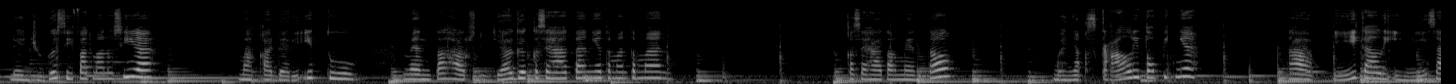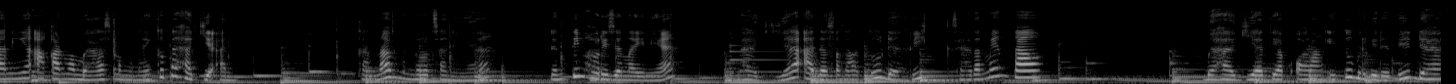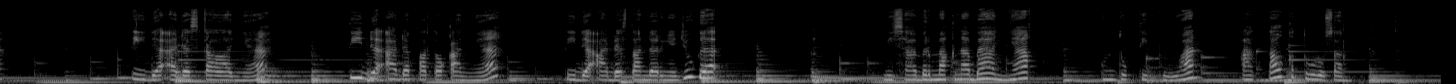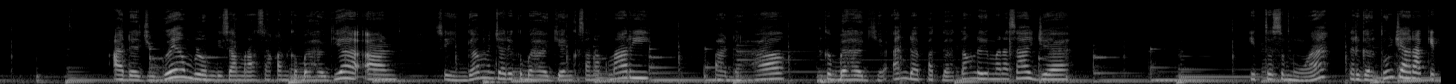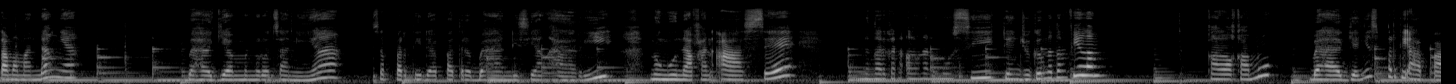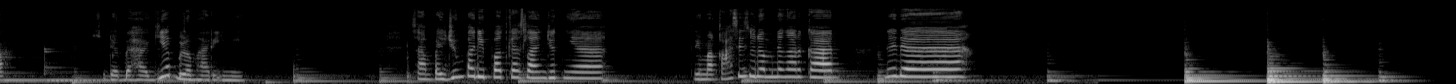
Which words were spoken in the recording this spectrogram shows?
dan juga sifat manusia. Maka dari itu, mental harus dijaga kesehatannya teman-teman kesehatan mental banyak sekali topiknya. Tapi kali ini Sania akan membahas mengenai kebahagiaan. Karena menurut Sania dan tim Horizon lainnya, bahagia adalah salah satu dari kesehatan mental. Bahagia tiap orang itu berbeda-beda. Tidak ada skalanya, tidak ada patokannya, tidak ada standarnya juga bisa bermakna banyak untuk tipuan atau ketulusan. Ada juga yang belum bisa merasakan kebahagiaan, sehingga mencari kebahagiaan ke sana kemari. Padahal, kebahagiaan dapat datang dari mana saja. Itu semua tergantung cara kita memandangnya. Bahagia menurut Sania seperti dapat rebahan di siang hari, menggunakan AC, mendengarkan alunan musik, dan juga menonton film. Kalau kamu, bahagianya seperti apa? Sudah bahagia belum hari ini? Sampai jumpa di podcast selanjutnya. Terima kasih sudah mendengarkan. Dadah.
